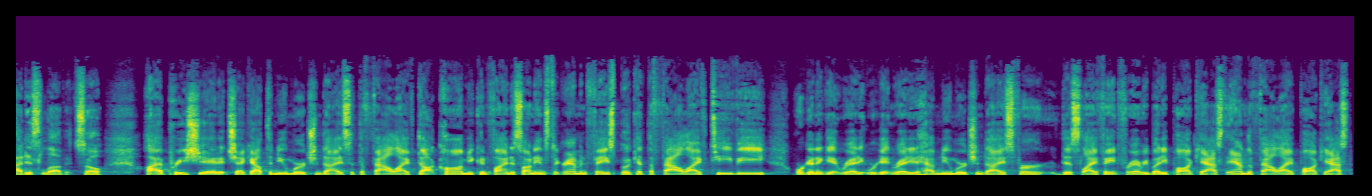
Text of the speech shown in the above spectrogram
I just love it. So I appreciate it. Check out the new merchandise at thefowllife.com. You can find us on Instagram and Facebook at the Fowl Life TV. We're going to get ready. We're getting ready to have new merchandise for This Life Ain't For Everybody podcast and the Fowl Life podcast.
